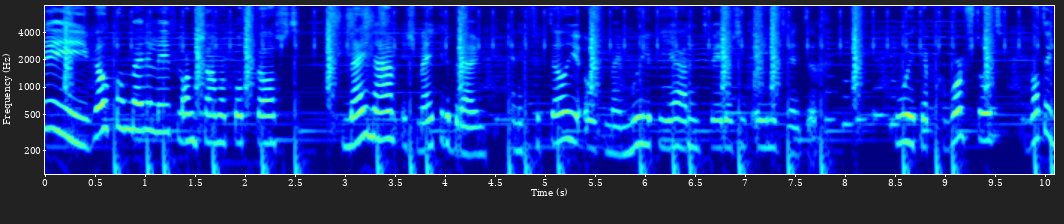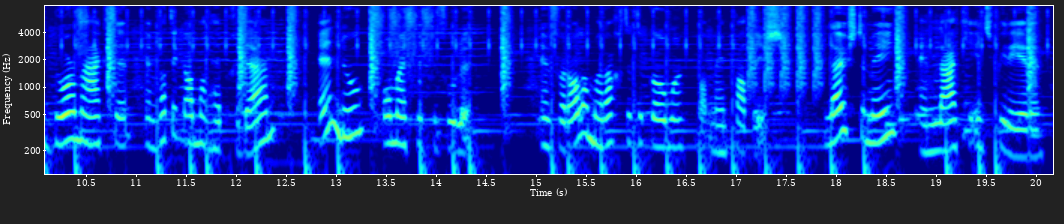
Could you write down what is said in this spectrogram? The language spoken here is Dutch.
Hey, welkom bij de Leef Langzamer podcast. Mijn naam is Meike de Bruin en ik vertel je over mijn moeilijke jaren in 2021. Hoe ik heb geworsteld, wat ik doormaakte en wat ik allemaal heb gedaan en doe om mij goed te voelen. En vooral om erachter te komen wat mijn pad is. Luister mee en laat je inspireren.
